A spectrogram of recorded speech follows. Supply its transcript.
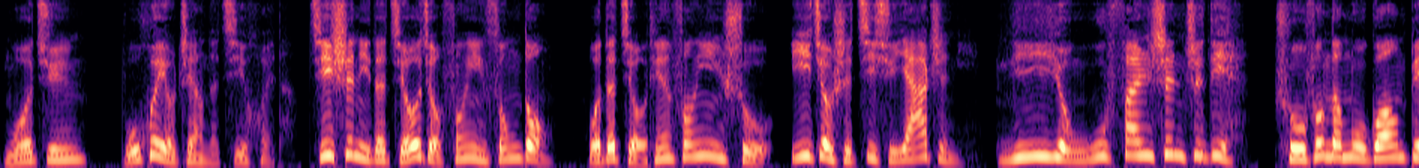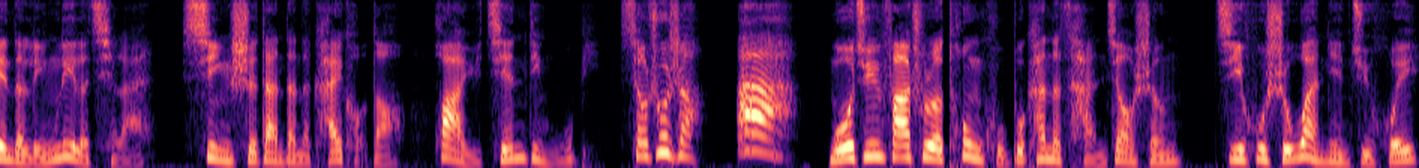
魔君不会有这样的机会的。即使你的九九封印松动，我的九天封印术依旧是继续压制你。”你永无翻身之地。楚风的目光变得凌厉了起来，信誓旦旦的开口道，话语坚定无比。小畜生啊！魔君发出了痛苦不堪的惨叫声，几乎是万念俱灰，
